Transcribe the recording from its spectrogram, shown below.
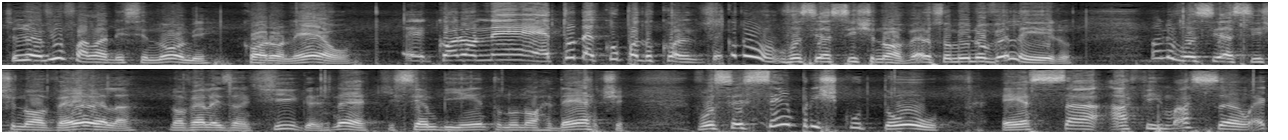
Você já ouviu falar desse nome? Coronel? É, coronel, tudo é culpa do coronel. Quando você assiste novela, eu sou meio noveleiro. Quando você assiste novela, novelas antigas, né, que se ambientam no Nordeste, você sempre escutou essa afirmação. É,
